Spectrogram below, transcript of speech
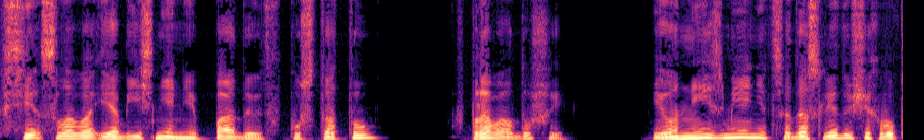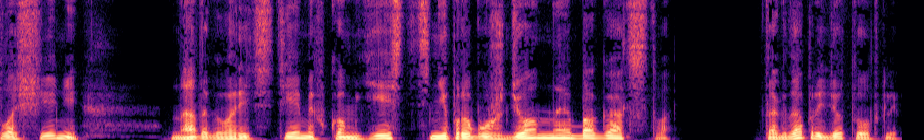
Все слова и объяснения падают в пустоту, в провал души. И он не изменится до следующих воплощений. Надо говорить с теми, в ком есть непробужденное богатство. Тогда придет отклик.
